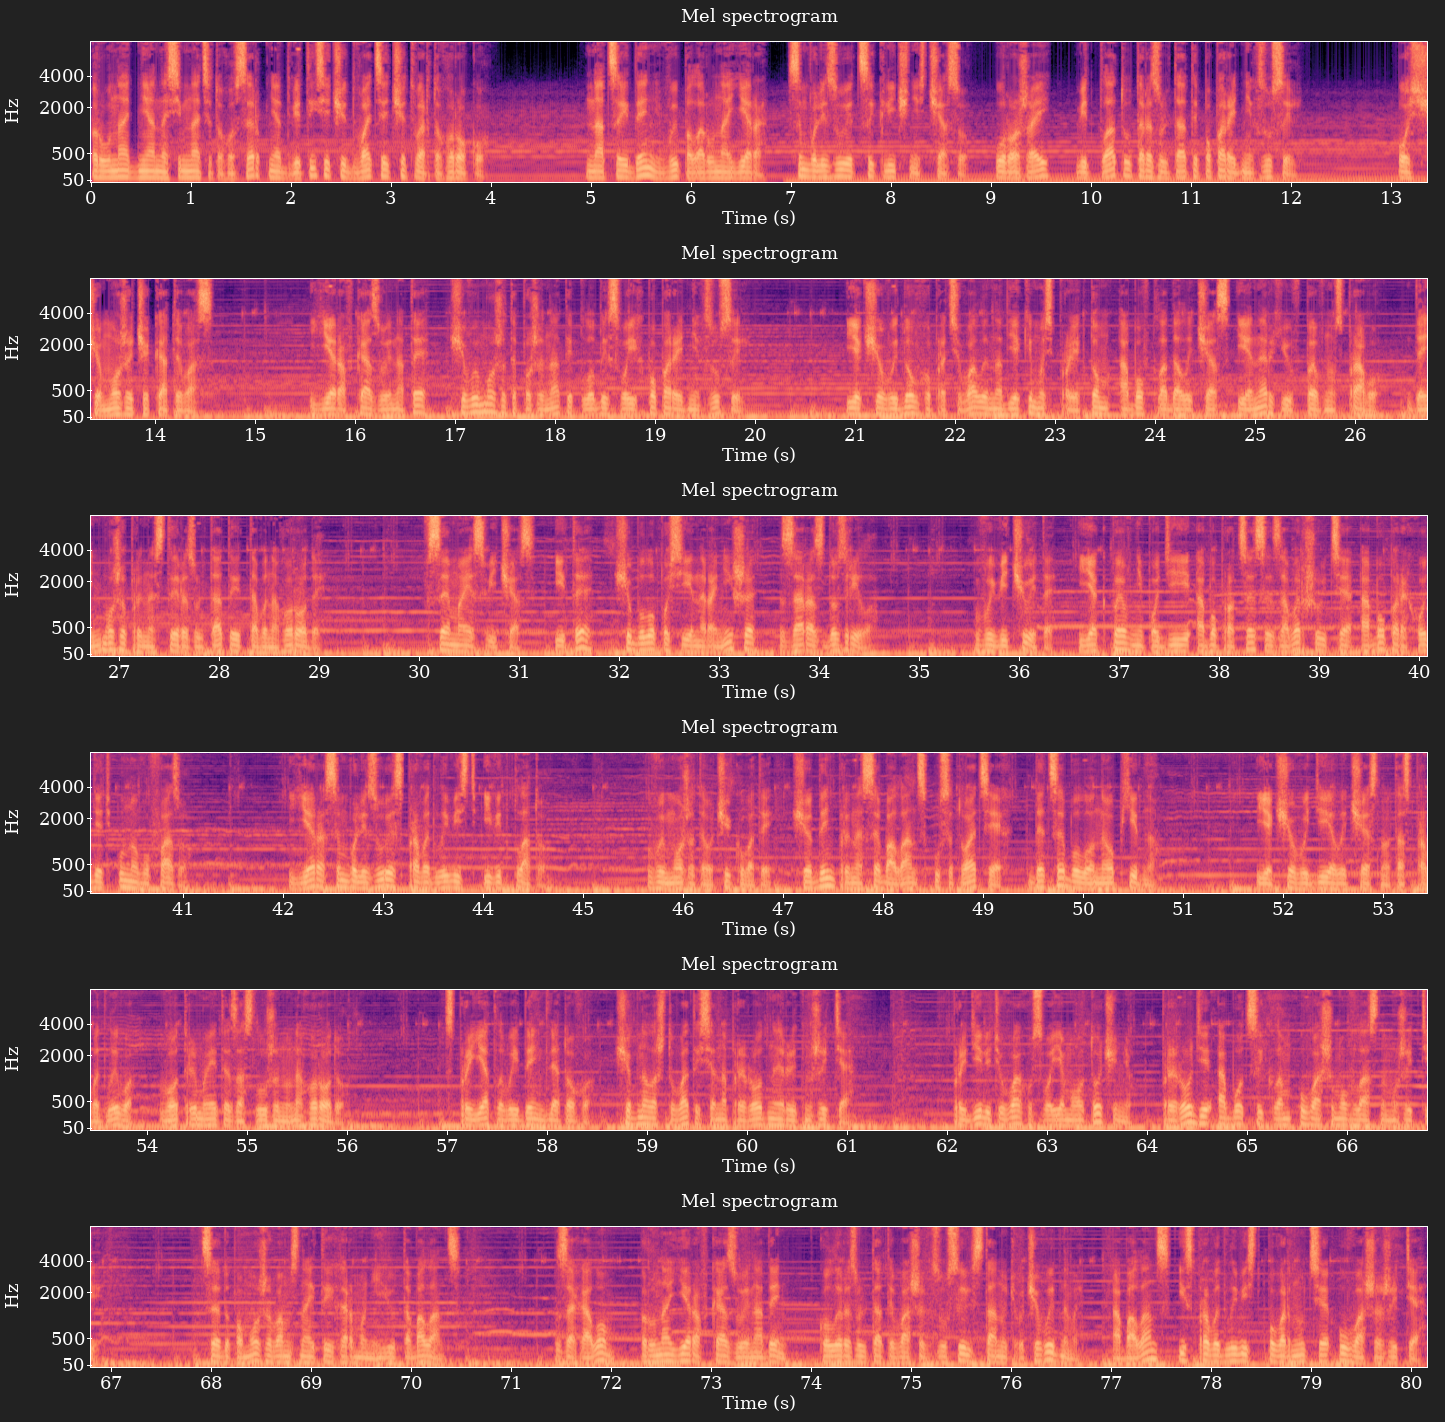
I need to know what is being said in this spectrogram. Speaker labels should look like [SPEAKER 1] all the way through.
[SPEAKER 1] Руна дня на 17 серпня 2024 року. На цей день випала руна Єра, символізує циклічність часу, урожай, відплату та результати попередніх зусиль. Ось що може чекати вас. Єра вказує на те, що ви можете пожинати плоди своїх попередніх зусиль. Якщо ви довго працювали над якимось проєктом або вкладали час і енергію в певну справу, день може принести результати та винагороди. Все має свій час, і те, що було посіяне раніше, зараз дозріло. Ви відчуєте, як певні події або процеси завершуються або переходять у нову фазу. Єра символізує справедливість і відплату. Ви можете очікувати, що день принесе баланс у ситуаціях, де це було необхідно. Якщо ви діяли чесно та справедливо, ви отримаєте заслужену нагороду. Сприятливий день для того, щоб налаштуватися на природний ритм життя. Приділіть увагу своєму оточенню, природі або циклам у вашому власному житті. Це допоможе вам знайти гармонію та баланс. Загалом, руна Єра вказує на день, коли результати ваших зусиль стануть очевидними, а баланс і справедливість повернуться у ваше життя.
